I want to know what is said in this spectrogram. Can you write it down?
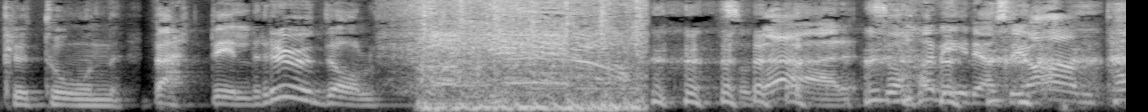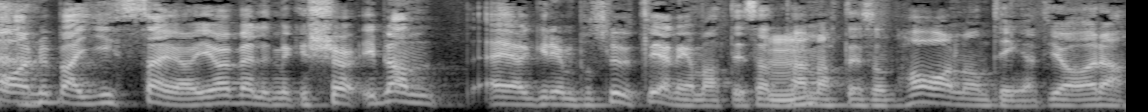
pluton Bertil Rudolf. Sådär, så har ni det. Så jag antar, nu bara gissar jag, jag är väldigt mycket kör. Ibland är jag grym på slutledningen Mattis, att Per Martinsson har någonting att göra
